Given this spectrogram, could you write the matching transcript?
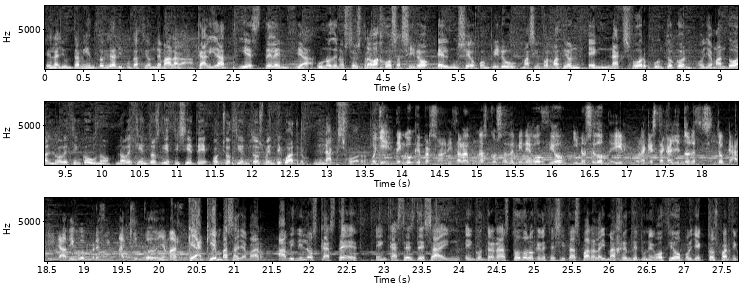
el Ayuntamiento y la Diputación de Málaga. Calidad y excelencia. Uno de nuestros trabajos ha sido el Museo Pompidou. Más información en naxford.com o llamando al 951-917-824. Naxford. Oye, tengo que personalizar algunas cosas de mi negocio y no sé dónde ir. Con la que está cayendo necesito calidad y buen precio. ¿A quién puedo llamar? ¿Que a quién vas a llamar? A Vinilos Castez. En Castez Design encontrarás todo lo que necesitas para la imagen de tu negocio o proyectos particulares.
